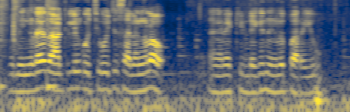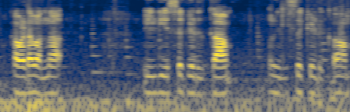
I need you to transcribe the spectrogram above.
അപ്പോൾ നിങ്ങളുടെ നാട്ടിലും കൊച്ചു കൊച്ചു സ്ഥലങ്ങളോ അങ്ങനെയൊക്കെ ഉണ്ടെങ്കിൽ നിങ്ങൾ പറയൂ. അവിടെ വന്ന വീഡിയോസ് ഒക്കെ എടുക്കാം റീൽസ് ഒക്കെ എടുക്കാം.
